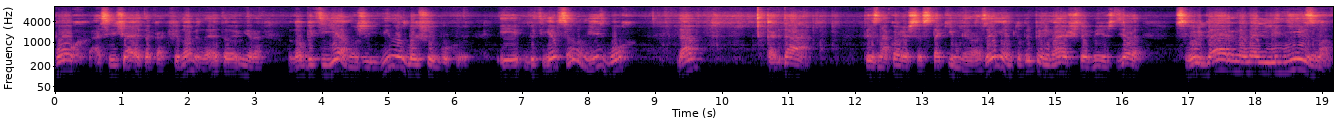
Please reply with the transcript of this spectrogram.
Бог, а свеча – это как феномен этого мира. Но бытие, оно же едино с большой буквы. И бытие в целом есть Бог. Да? Когда ты знакомишься с таким мировоззрением, то ты понимаешь, что имеешь дело с вульгарным эллинизмом,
